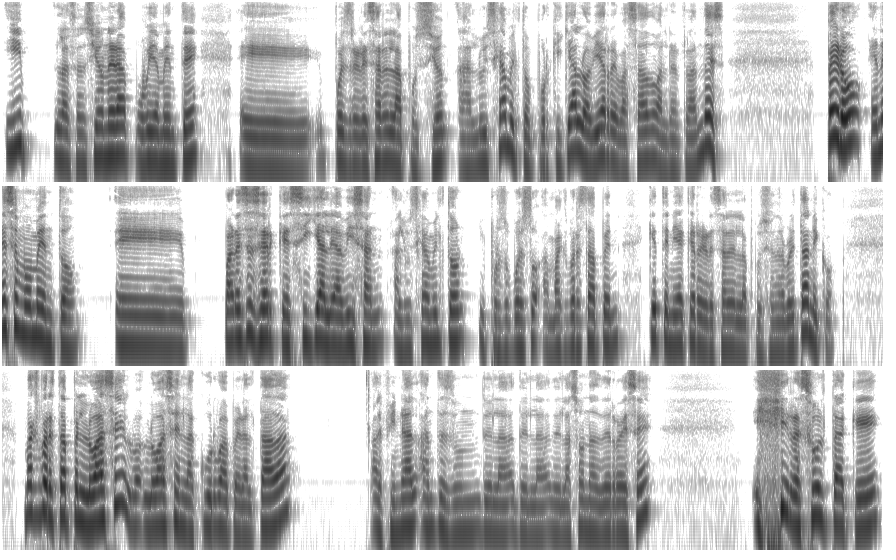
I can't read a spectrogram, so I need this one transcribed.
y la sanción era obviamente eh, pues regresar en la posición a Lewis Hamilton porque ya lo había rebasado al neerlandés. Pero en ese momento eh, parece ser que sí ya le avisan a Lewis Hamilton y por supuesto a Max Verstappen que tenía que regresar en la posición al británico. Max Verstappen lo hace, lo, hace en la curva peraltada, al final, antes de, la, de, la, zona de RS. Y resulta que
